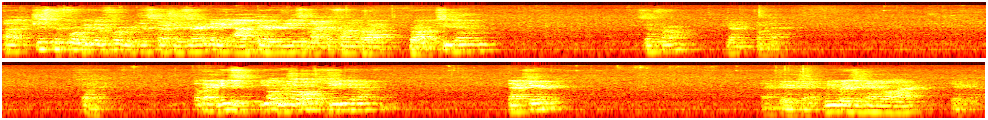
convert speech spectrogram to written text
Uh, just before we go forward with this question, is there anybody out there who needs a microphone brought, brought to them so far? No? Go ahead. Go ahead. Okay, you, you, would you, Oh, do you need a microphone? Back here? Back there, Jen. Will you raise your hand a little higher? There you go.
